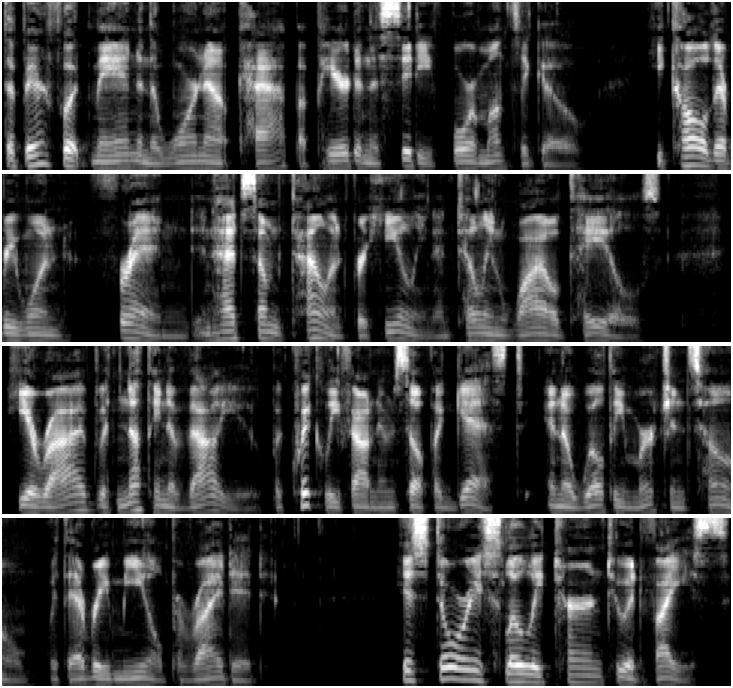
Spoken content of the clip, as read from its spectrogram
The barefoot man in the worn out cap appeared in the city four months ago. He called everyone friend and had some talent for healing and telling wild tales. He arrived with nothing of value, but quickly found himself a guest in a wealthy merchant's home with every meal provided. His story slowly turned to advice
